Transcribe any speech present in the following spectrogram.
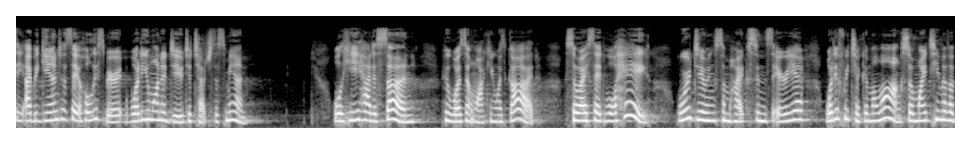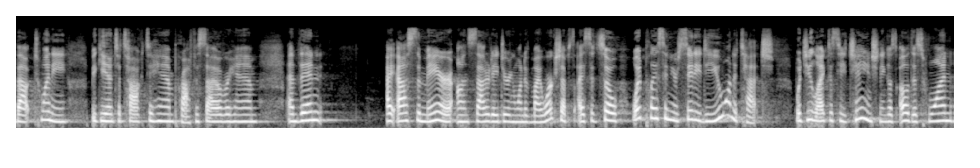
see, I began to say, Holy Spirit, what do you want to do to touch this man? Well, he had a son who wasn't walking with God. So I said, Well, hey, we're doing some hikes in this area. What if we took him along? So my team of about 20 began to talk to him, prophesy over him. And then I asked the mayor on Saturday during one of my workshops, I said, So, what place in your city do you want to touch? Would you like to see change? And he goes, Oh, this one,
